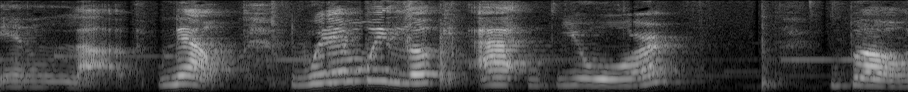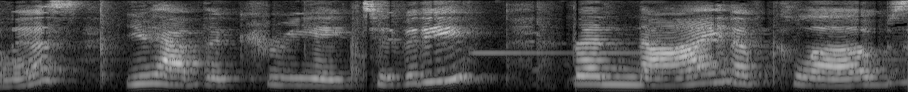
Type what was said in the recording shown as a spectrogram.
in love now when we look at your bonus you have the creativity the nine of clubs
